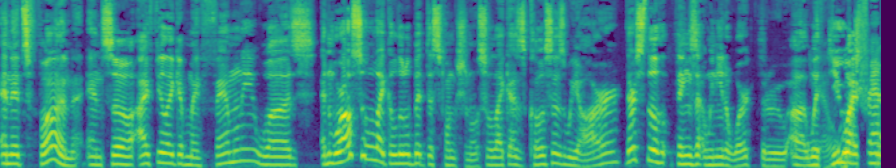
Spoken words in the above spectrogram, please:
and it's fun. And so I feel like if my family was, and we're also like a little bit dysfunctional. So like as close as we are, there's still things that we need to work through. Uh, with Yeah, you, I, fam-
